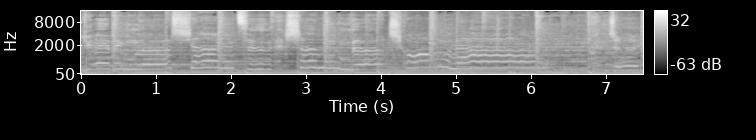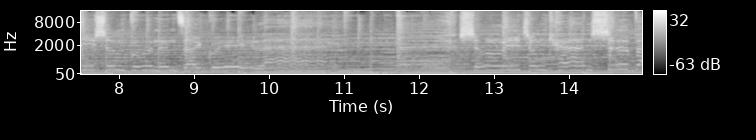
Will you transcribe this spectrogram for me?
约定了下一次生命的重来，这一生不能再归来。胜利中看失败，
